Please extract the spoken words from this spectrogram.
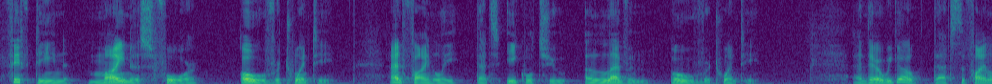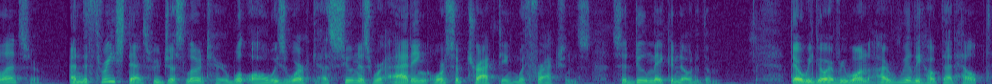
15 minus 4 over 20. And finally, that's equal to 11 over 20. And there we go. That's the final answer. And the three steps we've just learned here will always work as soon as we're adding or subtracting with fractions. So do make a note of them. There we go, everyone. I really hope that helped.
